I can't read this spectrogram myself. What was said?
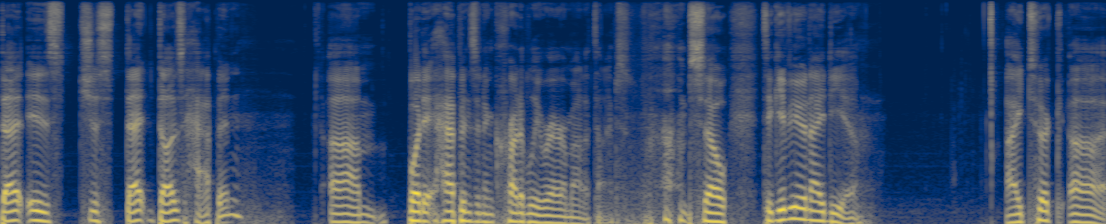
that is just that does happen, um, but it happens an incredibly rare amount of times. So to give you an idea, I took uh,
